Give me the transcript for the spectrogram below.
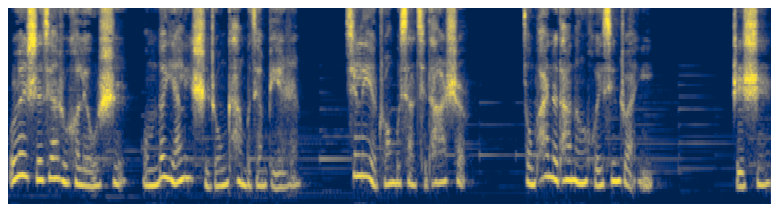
无论时间如何流逝。我们的眼里始终看不见别人，心里也装不下其他事儿，总盼着他能回心转意。只是，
